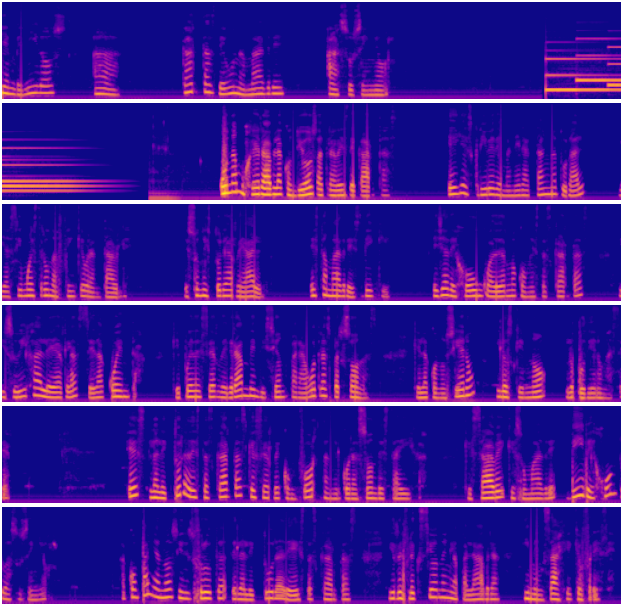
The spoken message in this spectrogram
Bienvenidos a Cartas de una Madre a su Señor. Una mujer habla con Dios a través de cartas. Ella escribe de manera tan natural y así muestra una fe inquebrantable. Es una historia real. Esta madre es Vicky. Ella dejó un cuaderno con estas cartas y su hija al leerlas se da cuenta que puede ser de gran bendición para otras personas que la conocieron y los que no lo pudieron hacer. Es la lectura de estas cartas que se reconfortan el corazón de esta hija, que sabe que su madre vive junto a su Señor. Acompáñanos y disfruta de la lectura de estas cartas y reflexiona en la palabra y mensaje que ofrece.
